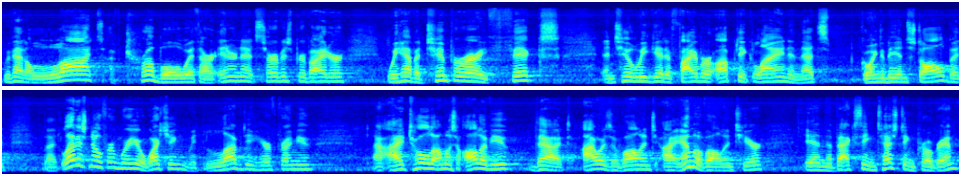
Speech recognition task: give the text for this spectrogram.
We've had a lot of trouble with our internet service provider. We have a temporary fix until we get a fiber optic line, and that's going to be installed. But but let us know from where you're watching. We'd love to hear from you. I told almost all of you that I was a volunteer. I am a volunteer in the vaccine testing program,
